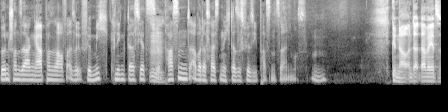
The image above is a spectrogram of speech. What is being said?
würden schon sagen, ja, passen Sie auf, also für mich klingt das jetzt mhm. passend, aber das heißt nicht, dass es für Sie passend sein muss. Mhm. Genau, und da, da wir jetzt,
